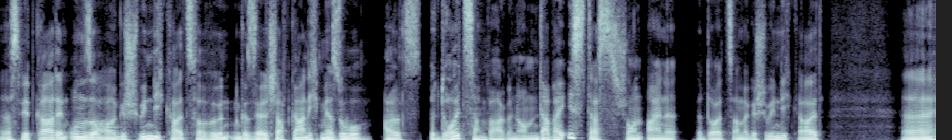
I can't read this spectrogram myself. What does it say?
das wird gerade in unserer geschwindigkeitsverwöhnten Gesellschaft gar nicht mehr so als bedeutsam wahrgenommen. Dabei ist das schon eine bedeutsame Geschwindigkeit. Äh,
